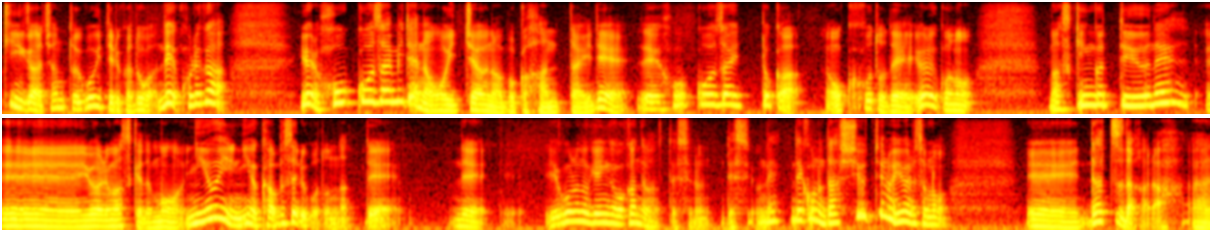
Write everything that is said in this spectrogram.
気がちゃんと動いてるかどうか。でこれがいわゆる芳香剤みたいなのを置いちゃうのは僕反対でで芳香剤とか置くことでいわゆるこのマスキングっていうね、えー、言われますけども匂いにはかぶせることになってで汚れの原因が分かんなかったりするんですよね。でこの脱臭っていうのはいわゆるその、えー、脱だからあ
